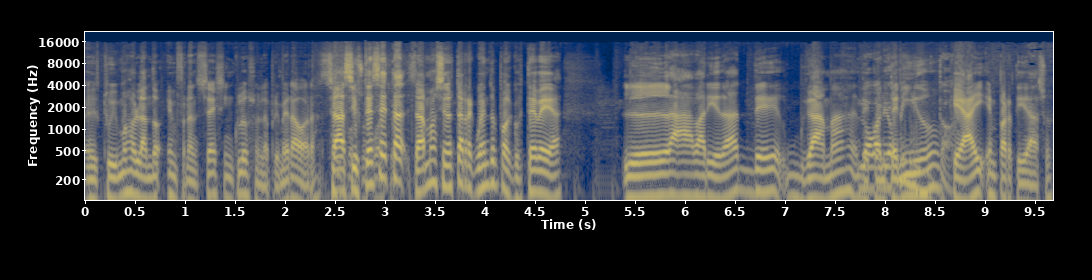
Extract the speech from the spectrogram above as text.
estuvimos hablando en francés incluso en la primera hora. o sea, si usted se está, estamos haciendo este recuento para que usted vea la variedad de gama de Lo contenido variopinto. que hay en partidazos.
